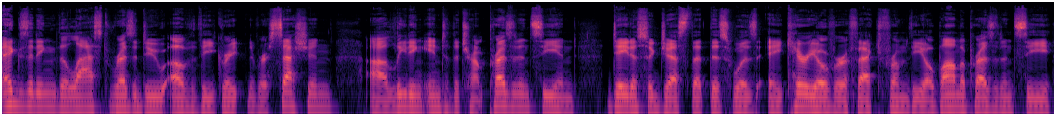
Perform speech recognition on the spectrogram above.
exiting the last residue of the Great Recession uh, leading into the Trump presidency, and data suggests that this was a carryover effect from the Obama presidency.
